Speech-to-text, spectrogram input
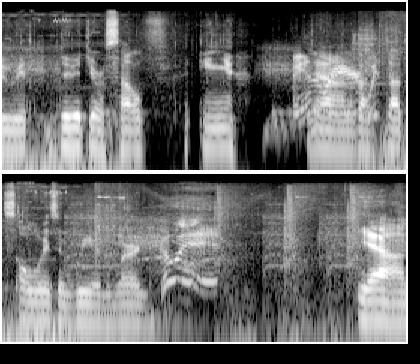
do it do it yourself ing. Yeah, that, that's always a weird word. Yeah,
